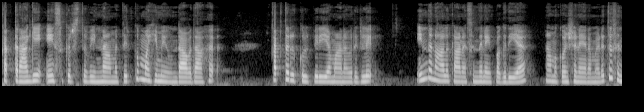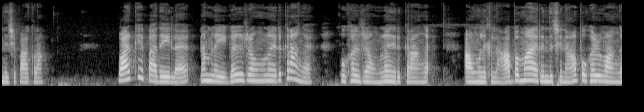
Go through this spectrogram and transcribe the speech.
கர்த்தராகிய இயேசு கிறிஸ்துவின் நாமத்திற்கு மகிமை உண்டாவதாக. கர்த்தருக்குள் பிரியமானவர்களே இந்த நாளுக்கான சிந்தனை பகுதியை நாம் கொஞ்ச நேரம் எடுத்து சிந்திச்சு பார்க்கலாம். வாழ்க்கை பாதையில் நம்மளை இகழ்கிறவங்களும் இருக்கிறாங்க புகழ்கிறவங்களும் இருக்கிறாங்க. அவங்களுக்கு லாபமாக இருந்துச்சுன்னா புகழ்வாங்க.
